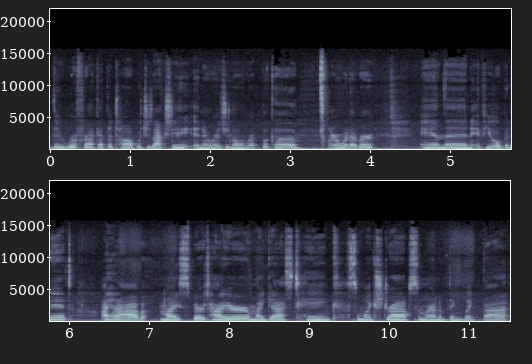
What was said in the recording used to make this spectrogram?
the roof rack at the top, which is actually an original replica or whatever. And then if you open it, I have my spare tire, my gas tank, some like straps, some random things like that.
